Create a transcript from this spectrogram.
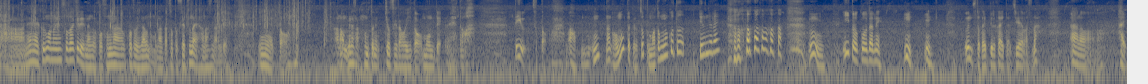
やね、車の演奏だけでなんかこうそんなことになるのもなんかちょっと切ない話なんで、えー、っとあの皆さん本当に気をつけた方がいいと思うんで、えー、っとっていうちょっとあん？なんか思ったけどちょっとまともなこと言ってるんじゃない？うん。いい投稿だね。うんうん。うんちとか言ってる書いては違いますな。あのはい。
